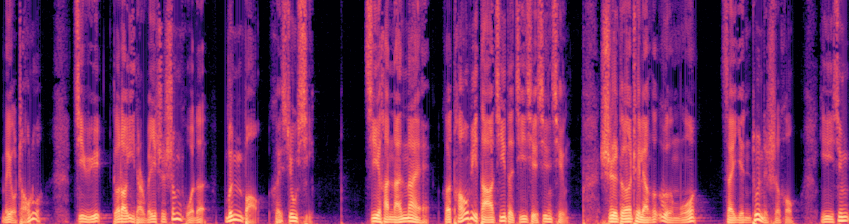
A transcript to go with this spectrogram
没有着落，急于得到一点维持生活的温饱和休息，饥寒难耐和逃避打击的急切心情，使得这两个恶魔在隐遁的时候，已经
